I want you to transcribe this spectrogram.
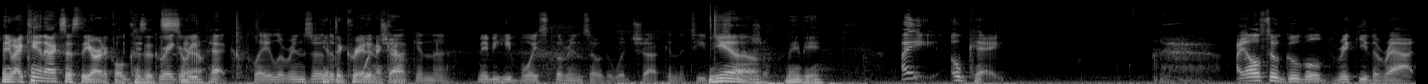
Anyway, I can't access the article because it's you Gregory know, Peck play Lorenzo the Woodchuck in the? Maybe he voiced Lorenzo the Woodchuck in the TV yeah, special. maybe. I okay. I also googled Ricky the Rat,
